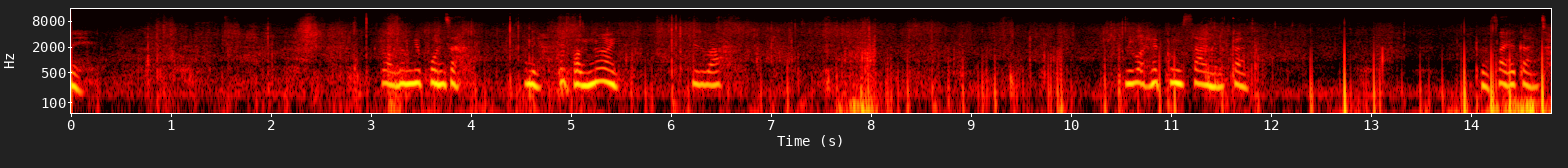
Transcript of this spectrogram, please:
นี่เรานึ่งญี่ปุ่นจ้ะอันนี้เห็ดผงเนื่อยคิดว่านี่ว่าเห็ดพึ่งทรายเหมือนกันเผื่อใส่กันจ้ะ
